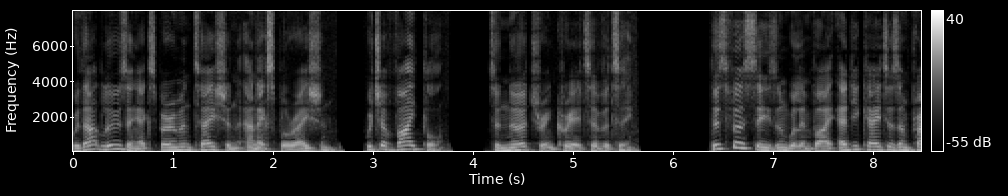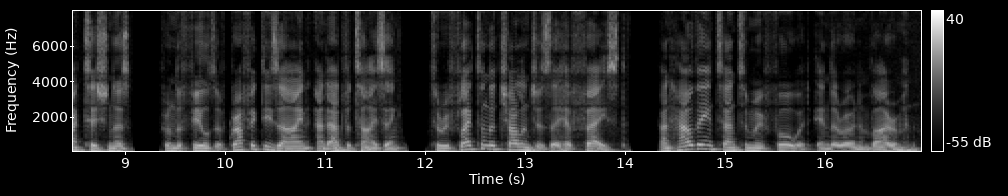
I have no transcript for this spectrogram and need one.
without losing experimentation and exploration, which are vital to nurturing creativity. This first season will invite educators and practitioners from the fields of graphic design and advertising to reflect on the challenges they have faced and how they intend to move forward in their own environment.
